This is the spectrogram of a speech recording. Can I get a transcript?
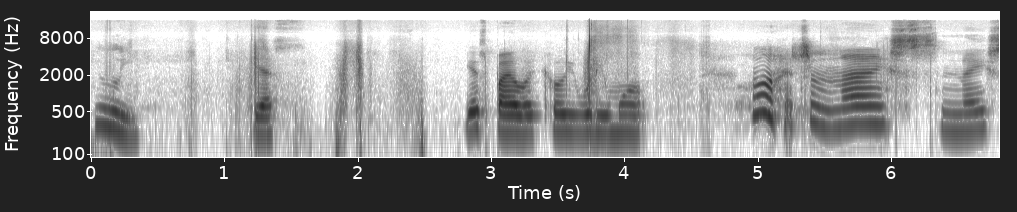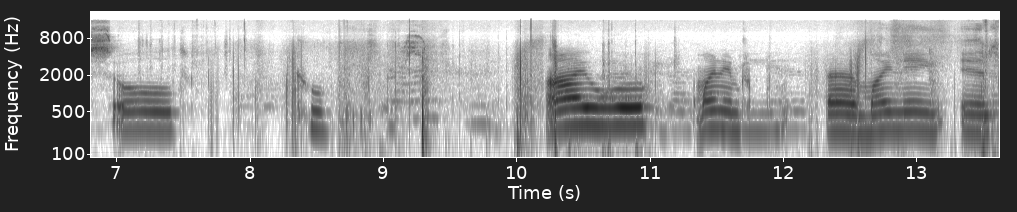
Killy. Yes. Yes, Pilot Killy, what do you want? Oh, it's a nice, nice old cool piece. I will, my name's uh, my name is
